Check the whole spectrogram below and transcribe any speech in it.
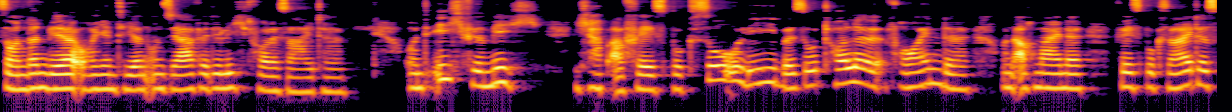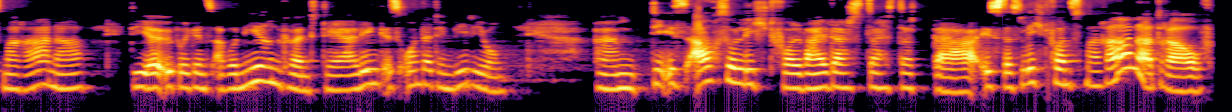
sondern wir orientieren uns ja für die lichtvolle Seite. Und ich für mich ich habe auf Facebook so liebe, so tolle Freunde und auch meine Facebook-Seite Smarana, die ihr übrigens abonnieren könnt. Der Link ist unter dem Video. Ähm, die ist auch so lichtvoll, weil das, das, das, da ist das Licht von Smarana drauf.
